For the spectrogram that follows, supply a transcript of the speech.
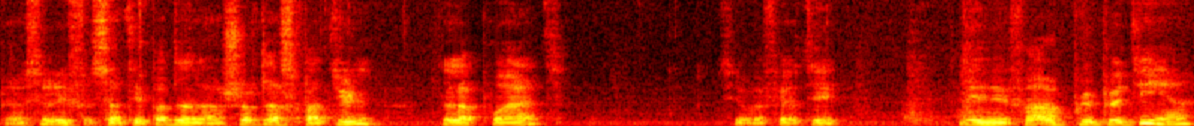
Bien sûr, il faut, ça pas de la largeur de la spatule, de la pointe. Si on va faire des nénuphars plus petits, hein,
